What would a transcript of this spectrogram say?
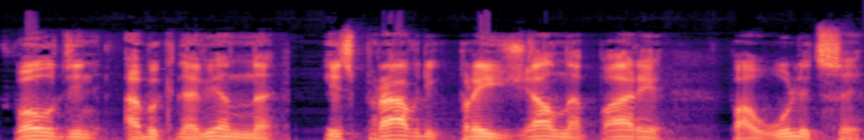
В полдень обыкновенно исправник проезжал на паре по улице.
